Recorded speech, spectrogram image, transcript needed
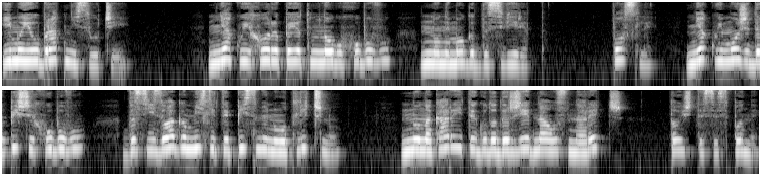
Има и обратни случаи. Някои хора пеят много хубаво, но не могат да свирят. После, някой може да пише хубаво, да си излага мислите писмено отлично, но накарайте го да държи една устна реч, той ще се спъне.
